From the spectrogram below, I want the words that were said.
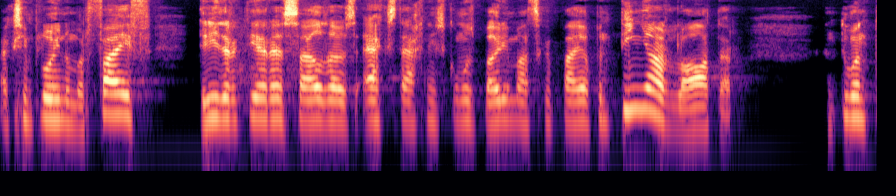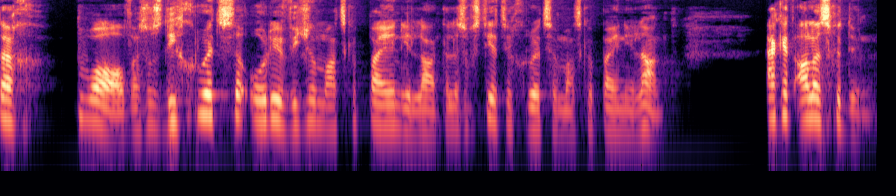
ek's employee nommer 5, drie direkteure, sales house, ek's tegnies, kom ons bou die maatskappy op en 10 jaar later in 12 was ons die grootste audiovisual maatskappy in die land. Hulle is nog steeds die grootste maatskappy in die land. Ek het alles gedoen.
